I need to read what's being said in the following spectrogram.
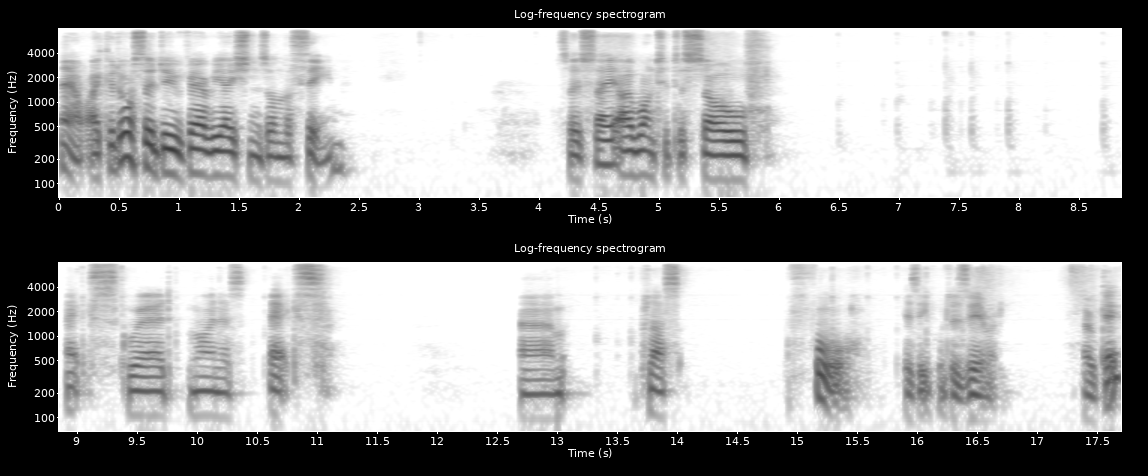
Now, I could also do variations on the theme. So say I wanted to solve x squared minus x um, plus 4 is equal to 0. Okay,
